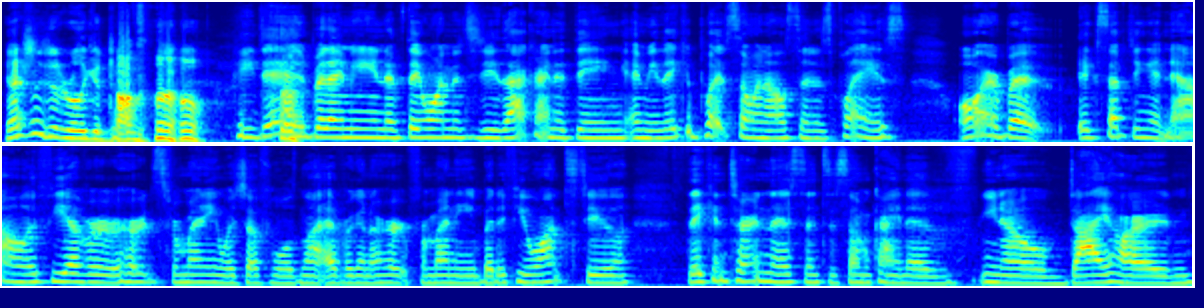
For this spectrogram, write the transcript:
He actually did a really good job though. He did, but I mean, if they wanted to do that kind of thing, I mean, they could put someone else in his place, or but accepting it now, if he ever hurts for money, which that fool's not ever going to hurt for money, but if he wants to, they can turn this into some kind of you know diehard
